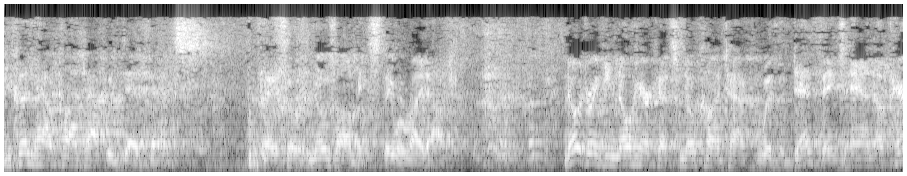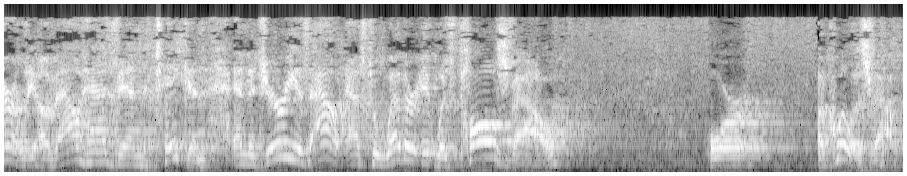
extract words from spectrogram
You couldn't have contact with dead things. Okay, so no zombies. They were right out. No drinking, no haircuts, no contact with dead things, and apparently a vow had been taken, and the jury is out as to whether it was Paul's vow or Aquila's vow.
